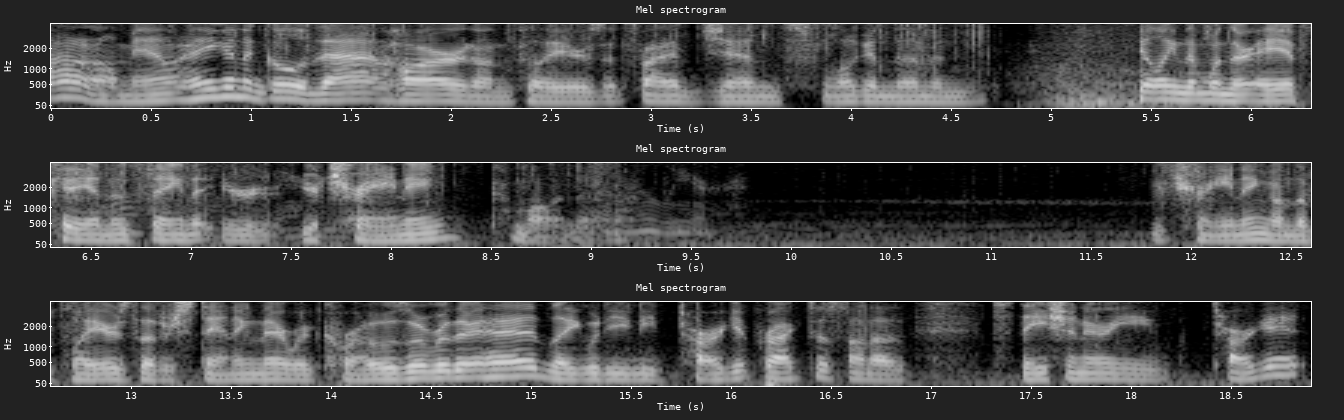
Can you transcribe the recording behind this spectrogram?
I don't know, man. How are you gonna go that hard on players at five gen, slugging them and killing them when they're AFK, and then saying that you're you're training? Come on now. You're training on the players that are standing there with crows over their head. Like, what do you need target practice on a stationary target?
